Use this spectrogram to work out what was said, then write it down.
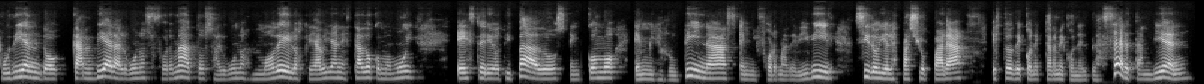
pudiendo cambiar algunos formatos, algunos modelos que habían estado como muy estereotipados en cómo en mis rutinas, en mi forma de vivir, si doy el espacio para esto de conectarme con el placer también,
